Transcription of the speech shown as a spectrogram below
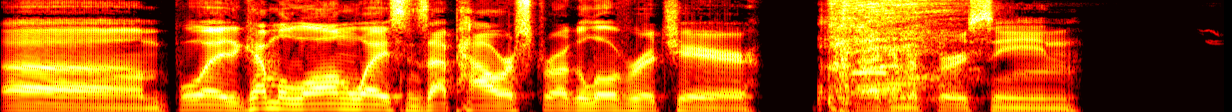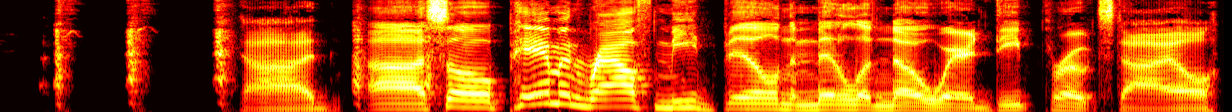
Um, boy, it come a long way since that power struggle over a chair back in the first scene. God. Uh, so Pam and Ralph meet Bill in the middle of nowhere, deep throat style,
